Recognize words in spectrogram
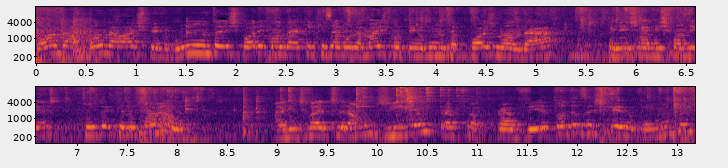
manda, manda lá as perguntas, podem mandar, quem quiser mandar mais uma pergunta, pode mandar, que a gente vai responder tudo aqui no canal. A gente vai tirar um dia pra ver todas as perguntas.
